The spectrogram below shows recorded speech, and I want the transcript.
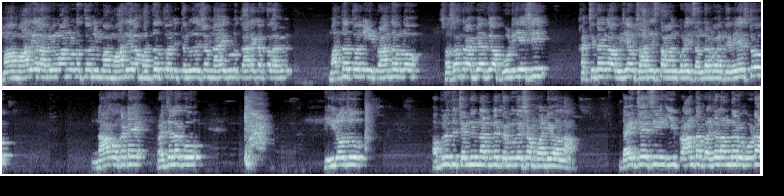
మా మాదిగల అభిమానులతోని మా మాదిగల మద్దతుతోని తెలుగుదేశం నాయకులు కార్యకర్తల అభి మద్దతుతోని ఈ ప్రాంతంలో స్వతంత్ర అభ్యర్థిగా పోటీ చేసి ఖచ్చితంగా విజయం సాధిస్తామని కూడా ఈ సందర్భంగా తెలియజేస్తూ నాకొకటే ప్రజలకు ఈరోజు అభివృద్ధి చెందిందంటే తెలుగుదేశం పార్టీ వల్ల. దయచేసి ఈ ప్రాంత ప్రజలందరూ కూడా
